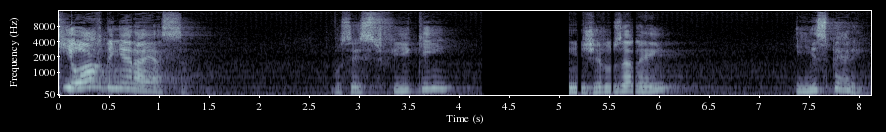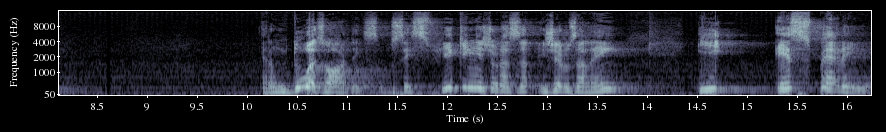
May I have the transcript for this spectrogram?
Que ordem era essa? Vocês fiquem em Jerusalém e esperem. Eram duas ordens. Vocês fiquem em Jerusalém e esperem.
